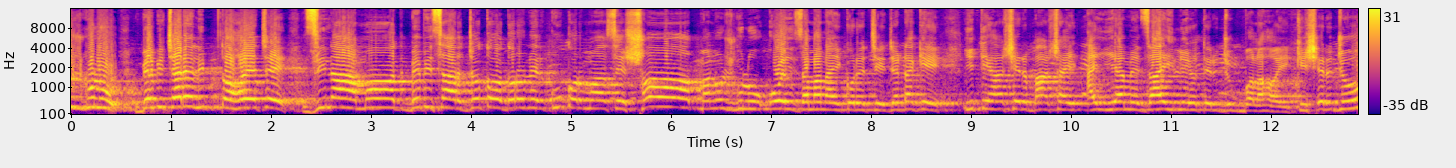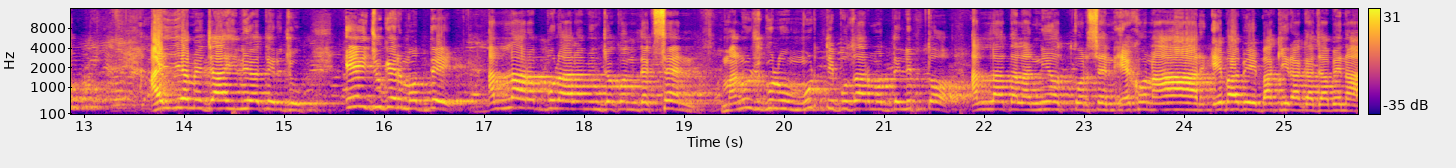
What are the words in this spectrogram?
মানুষগুলো বেবিচারে লিপ্ত হয়েছে, জিনা, মদ, বেবিচার যত ধরনের কুকর্ম আছে, সব মানুষগুলো ওই জামানায় করেছে, যেটাকে ইতিহাসের ভাষায় আইয়ামে জাহিলিয়তের যুগ বলা হয়। কিসের যুগ? আইয়ামে জাহিলিয়াতের যুগ। এই যুগের মধ্যে আল্লাহ রাব্বুল আলমিন যখন দেখছেন মানুষগুলো মূর্তি পূজার মধ্যে লিপ্ত, আল্লাহ তালা নিয়ত করছেন, এখন আর এভাবে বাকি রাখা যাবে না।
